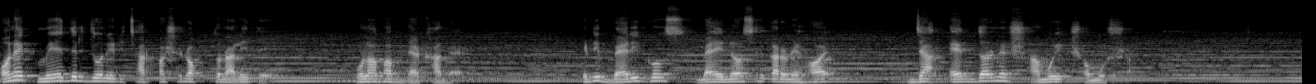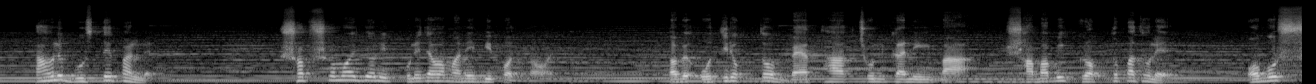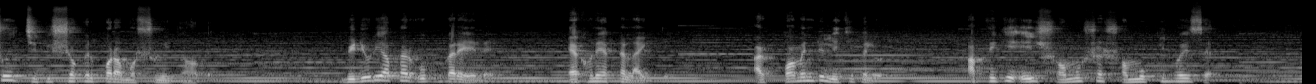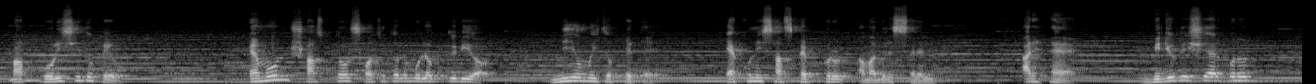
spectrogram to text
অনেক মেয়েদের জনির চারপাশে রক্তনালীতে ফোলাভাব দেখা দেয়। এটি ব্যারিকোস ব্যাইনসের কারণে হয়, যা এক ধরনের সাময়িক সমস্যা। তাহলে বুঝতে পারলেন সবসময় জনি ফুলে যাওয়া মানে বিপদ নয়। তবে অতিরিক্ত ব্যথা, চুলকানি বা স্বাভাবিক রক্তপাত হলে অবশ্যই চিকিৎসকের পরামর্শ নিতে হবে। ভিডিওটি আপনার উপকারে এলে এখনই একটা লাইক দিন আর কমেন্টে লিখে ফেলুন, আপনি কি এই সমস্যার সম্মুখীন হয়েছেন বা পরিচিত কেউ? এমন স্বাস্থ্য সচেতনমূলক ভিডিও নিয়মিত পেতে এখনই সাবস্ক্রাইব করুন আমাদের চ্যানেলটি আর হ্যাঁ ভিডিওটি শেয়ার করুন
